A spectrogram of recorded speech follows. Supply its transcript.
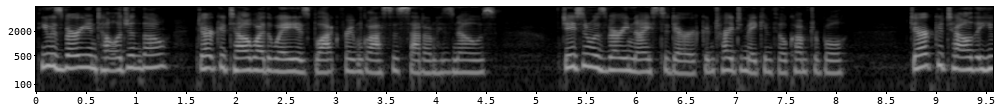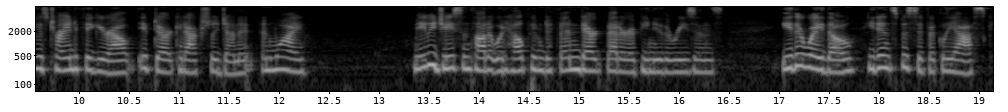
He was very intelligent, though. Derek could tell by the way his black framed glasses sat on his nose. Jason was very nice to Derek and tried to make him feel comfortable. Derek could tell that he was trying to figure out if Derek had actually done it and why. Maybe Jason thought it would help him defend Derek better if he knew the reasons. Either way, though, he didn't specifically ask.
